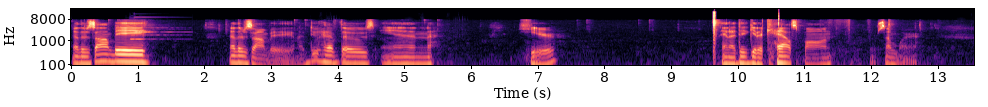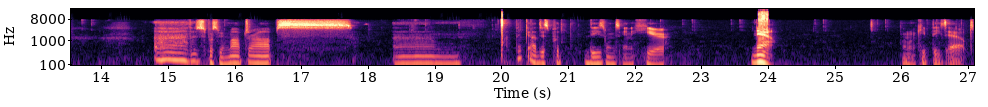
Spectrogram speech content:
Another zombie. another zombie. And I do have those in here. And I did get a cow spawn from somewhere. Uh, those are supposed to be mob drops. Um, I think I'll just put these ones in here. Now, I'm going to keep these out.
